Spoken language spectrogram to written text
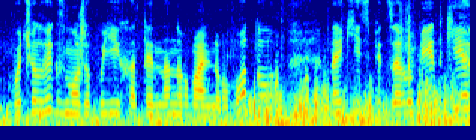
бо чоловік зможе поїхати на нормальну роботу, на якісь підзаробітки.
